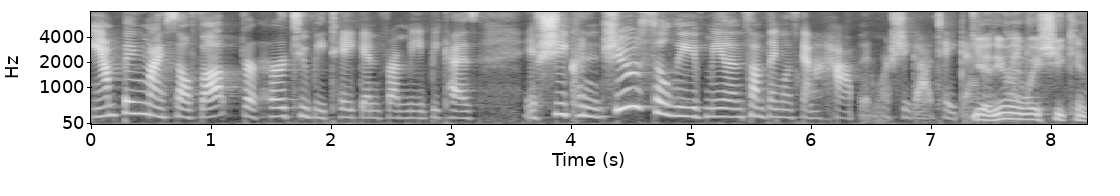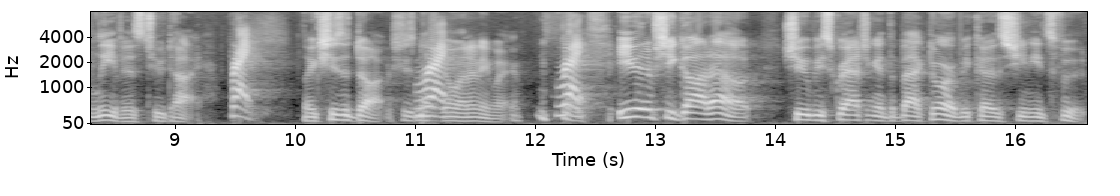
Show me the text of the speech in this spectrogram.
amping myself up for her to be taken from me because if she couldn't choose to leave me, then something was going to happen where she got taken. yeah, the only way she can leave is to die. Right. Like she's a dog; she's not Right. going anywhere. Right. Even if she got out, she would be scratching at the back door because she needs food.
